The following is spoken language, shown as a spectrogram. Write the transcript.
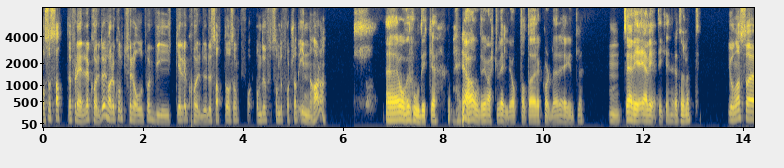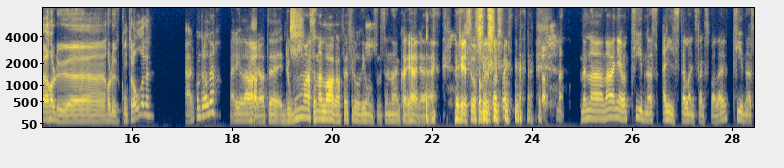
også satte flere rekorder. Har du kontroll på hvilke rekorder du satte, og som, du, som du fortsatt innehar? da? Eh, Overhodet ikke. Jeg har aldri vært veldig opptatt av rekorder, egentlig. Mm. Så jeg vet, jeg vet, ikke, rett og slett. Jonas, eh, har du, har du kontroll, eller? Jeg har kontroll, ja. Herregud, jeg har jo et eh, rom som er laga for Frode Johnsen sin eh, karriere. Høres jo sånn ut, i hvert fall. Men, men eh, nei, han er jo tidenes eldste landslagsspiller, tidenes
